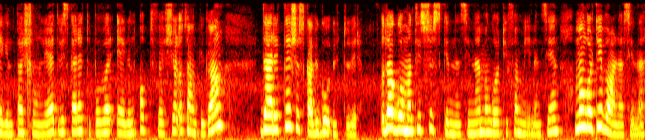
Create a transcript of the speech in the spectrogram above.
egen personlighet, vi skal rette på vår egen oppførsel og tankegang. Deretter så skal vi gå utover. Og da går man til søskene sine, man går til familien sin, og man går til barna sine.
